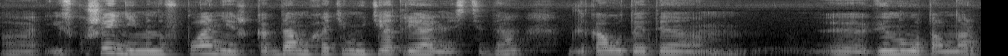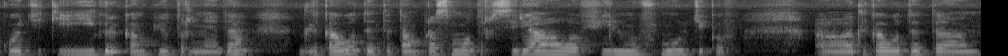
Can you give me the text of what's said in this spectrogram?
а, искушение именно в плане, когда мы хотим уйти от реальности, да. Для кого-то это э, вино, там, наркотики, игры компьютерные, да. Для кого-то это там просмотр сериалов, фильмов, мультиков. А для кого-то это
